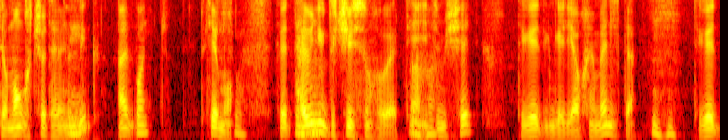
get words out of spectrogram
Тэгээ монголчууд 51. Японч. Тийм үү. Тэгээд 51 49 хувиар тийм эзэмшээд тэгээд ингээд явах юм байна л да. Тэгээд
